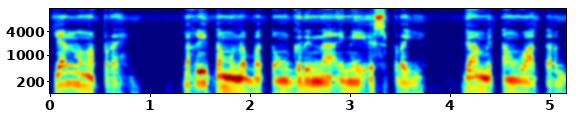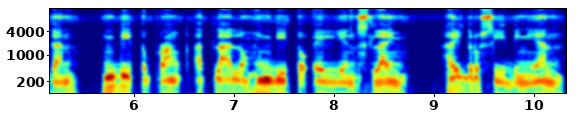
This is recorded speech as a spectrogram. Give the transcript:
Yan mga pre, nakita mo na ba tong green na ini-spray gamit ang water gun? Hindi to prank at lalong hindi to alien slime. Hydroseeding yan.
